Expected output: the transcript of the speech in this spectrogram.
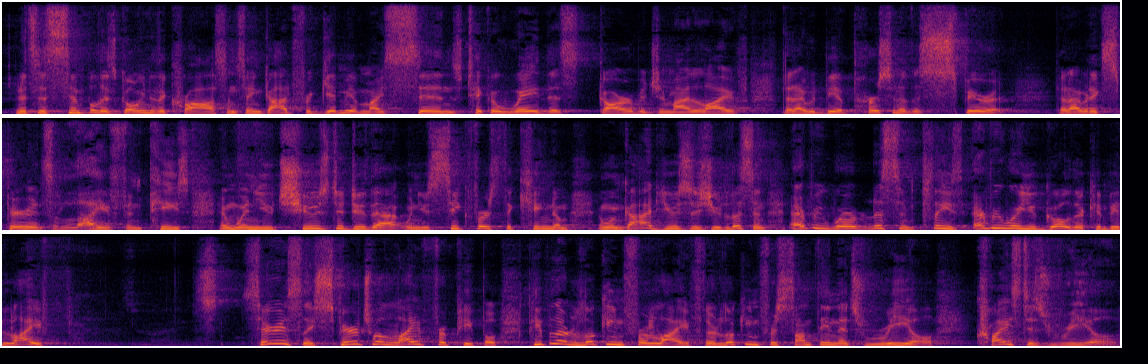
And it's as simple as going to the cross and saying, God, forgive me of my sins. Take away this garbage in my life, that I would be a person of the Spirit, that I would experience life and peace. And when you choose to do that, when you seek first the kingdom, and when God uses you, listen, everywhere, listen, please, everywhere you go, there can be life. Seriously, spiritual life for people. People are looking for life. They're looking for something that's real. Christ is real.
